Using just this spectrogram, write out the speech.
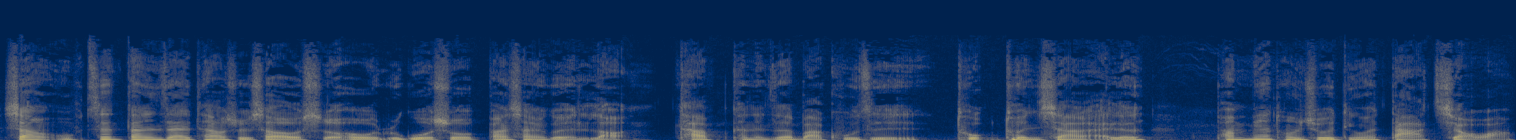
像我在但是在他学校的时候，如果说班上有个人老，他可能真的把裤子脱褪下来了。旁边的同学就一定会大叫啊，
